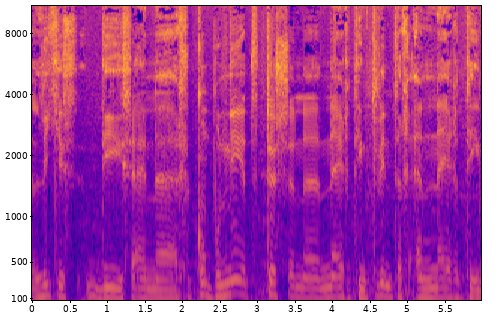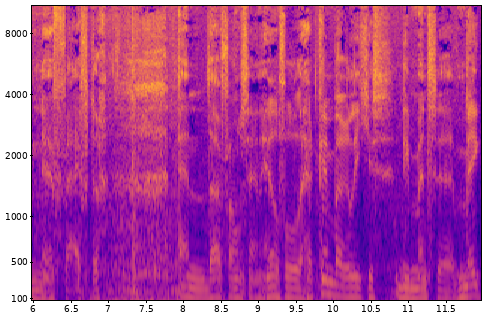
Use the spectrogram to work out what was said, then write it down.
liedjes die zijn gecomponeerd tussen eh, 1920 en 1950. En daarvan zijn heel veel herkenbare liedjes die mensen mee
